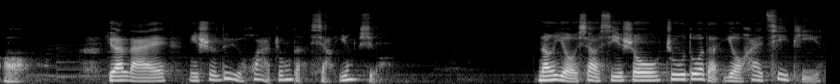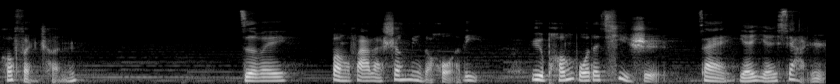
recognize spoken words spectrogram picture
哦，原来你是绿化中的小英雄，能有效吸收诸多的有害气体和粉尘。紫薇迸发了生命的活力与蓬勃的气势，在炎炎夏日，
